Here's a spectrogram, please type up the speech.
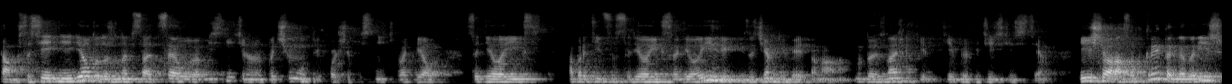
там, соседний отдел, ты должен написать целую объяснительную, почему ты хочешь объяснить в отдел с отдела X, обратиться с отдела X в отдел Y, и зачем тебе это надо. Ну, то есть, знаешь, какие такие бюрократические системы. И еще раз открыто говоришь,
